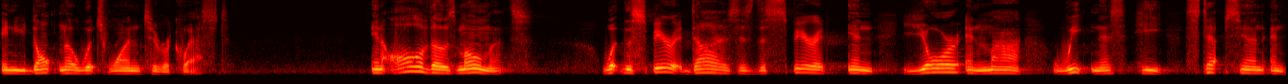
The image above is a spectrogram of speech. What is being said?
and you don't know which one to request. In all of those moments, what the Spirit does is the Spirit, in your and my weakness, He steps in and,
